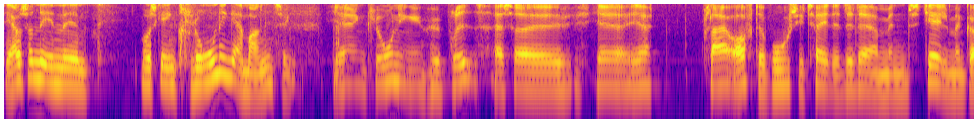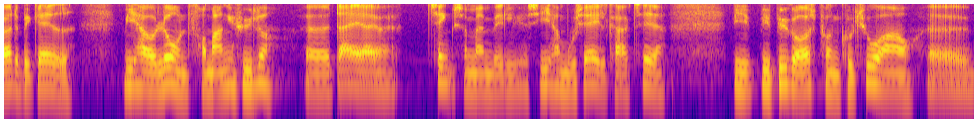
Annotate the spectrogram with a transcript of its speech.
Det er jo sådan en, øh, måske en kloning af mange ting. Ja, en kloning, en hybrid. Altså, jeg, jeg plejer ofte at bruge citatet det der, men stjæl, man gør det begavet. Vi har jo lånt fra mange hylder. Øh, der er ting, som man vil sige har museal karakter. Vi, vi bygger også på en kulturarv, øh,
